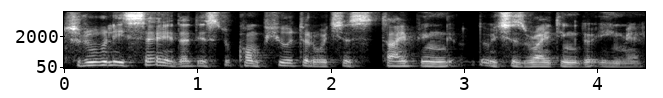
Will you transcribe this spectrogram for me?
truly say that it's the computer which is typing, which is writing the email.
